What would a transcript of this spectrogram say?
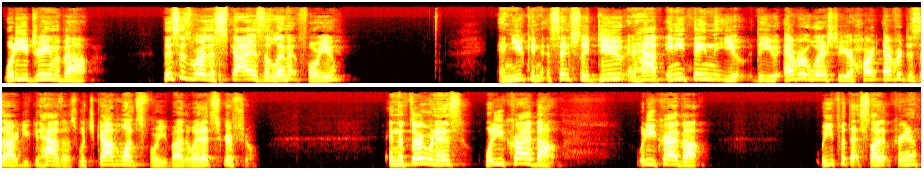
What do you dream about? This is where the sky is the limit for you. And you can essentially do and have anything that you, that you ever wished or your heart ever desired. You can have those, which God wants for you, by the way. That's scriptural. And the third one is what do you cry about? What do you cry about? Will you put that slide up, Karina?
